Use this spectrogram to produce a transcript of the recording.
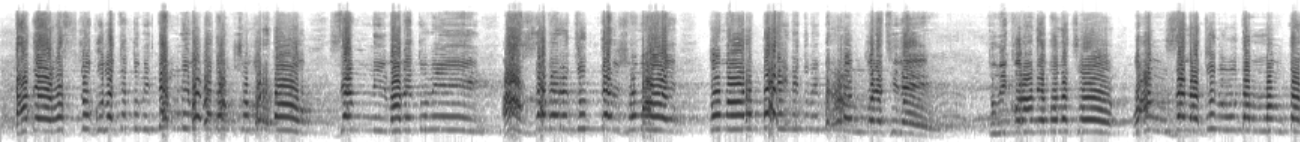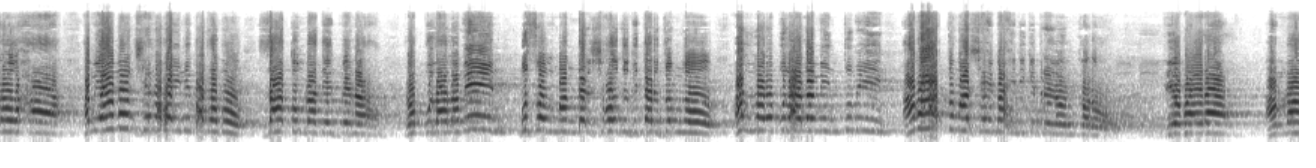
তাদের অস্ত্রগুলোকে তুমি তেমনি ভাবে ধ্বংস করে দাও। যেমনি ভাবে তুমি আহজাবের যুদ্ধের সময় তোমার বাহিনী তুমি প্রেরণ করেছিলে। তুমি কোরআনে বলেছ ওয়াংজালা জুনুদান লাম তারাওহা আমি এমন সেনাবাহিনী পাঠাবো যা তোমরা দেখবে না। রব্বুল আলামিন মুসলমানদের সহযোগিতার জন্য আল্লাহ রব্বুল আলামিন তুমি আবার তোমার সেই বাহিনীকে প্রেরণ করো। প্রিয় ভাইরা আমরা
